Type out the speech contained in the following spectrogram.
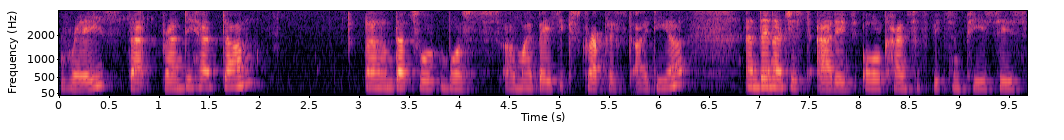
rays that Brandy had done. And that's what was uh, my basic scrap lift idea. And then I just added all kinds of bits and pieces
